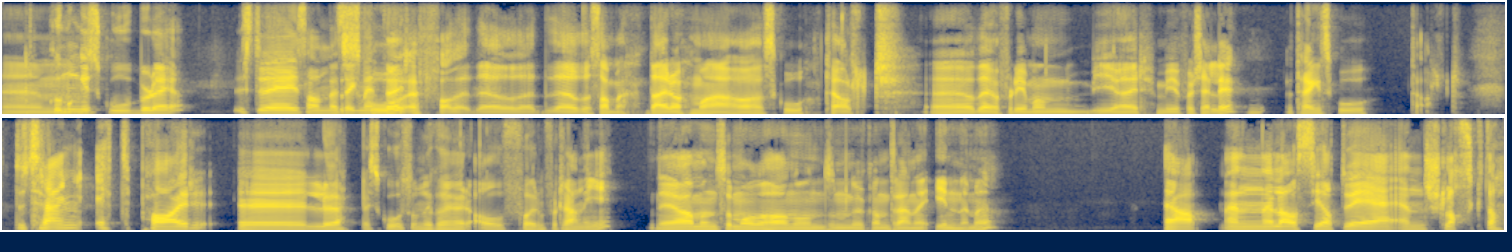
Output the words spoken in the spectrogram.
Um, Hvor mange sko burde du eie? Hvis du er i samme segment Sko, eh, faen, det, er jo det, det er jo det samme. Der òg må jeg ha sko til alt. Eh, og det er jo fordi man gjør mye forskjellig. Du trenger sko til alt. Du trenger et par eh, løpesko som du kan gjøre all form for trening i. Ja, men så må du ha noen som du kan trene inne med. Ja, men la oss si at du er en slask, da.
